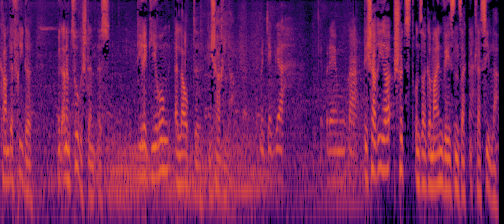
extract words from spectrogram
kam der Friede mit einem Zugeständnis. Die Regierung erlaubte die Scharia. Die Scharia schützt unser Gemeinwesen, sagt Iklasila.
